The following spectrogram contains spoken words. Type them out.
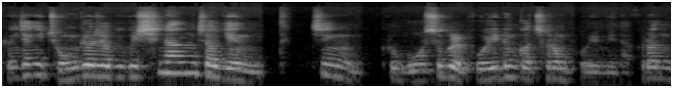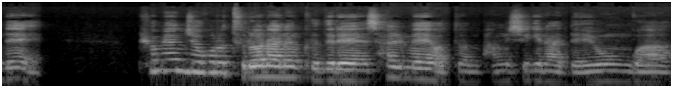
굉장히 종교적이고 신앙적인 특징 그 모습을 보이는 것처럼 보입니다. 그런데 표면적으로 드러나는 그들의 삶의 어떤 방식이나 내용과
